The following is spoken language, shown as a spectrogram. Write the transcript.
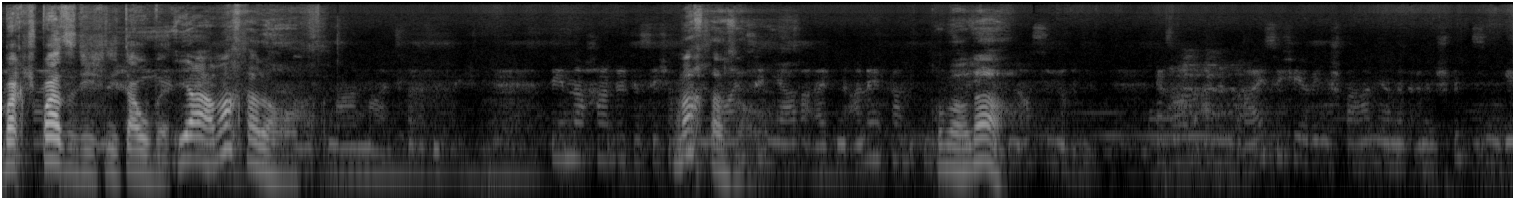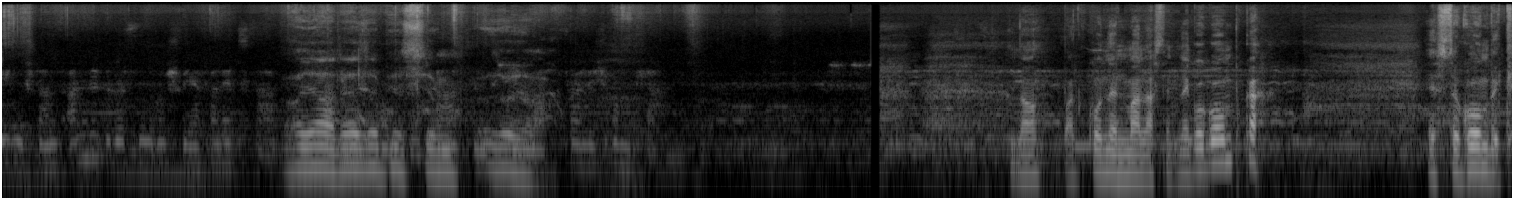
macht Spaß, die, die Taube? Ja, mach das doch. Mach das 19 Jahre alten anerkannten Guck mal da. Er soll einen 30-jährigen Spanier mit einem spitzen Gegenstand angegriffen und schwer verletzt haben. Oh ja, der ist ein bisschen, so ist ja. No, pan Konen ma następnego gołąbka. Jest to gołąbek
